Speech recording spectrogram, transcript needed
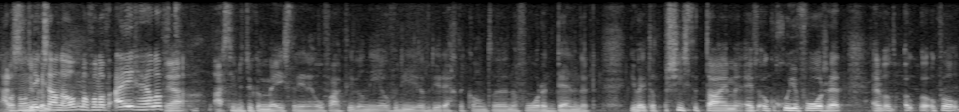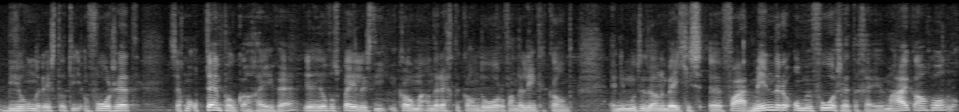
Er was nog niks aan de hand, maar vanaf eigen helft. Ja, daar is hij natuurlijk een meester in. Hoe vaak hij wil niet over die, over die rechterkant naar voren dendert. Die weet dat precies te timen, heeft ook een goede voorzet. En wat ook, ook wel bijzonder is, dat hij een voorzet zeg maar, op tempo kan geven. Hè. Heel veel spelers die komen aan de rechterkant door of aan de linkerkant. En die moeten dan een beetje vaart minderen om hun voorzet te geven. Maar hij kan gewoon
